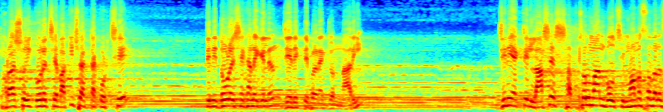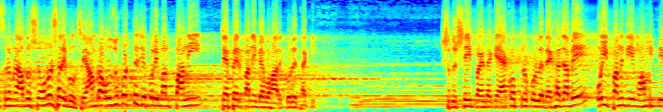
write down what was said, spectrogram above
ধরাশয়ী করেছে বা কিছু একটা করছে। তিনি দৌড়ে সেখানে গেলেন, যে দেখতে পেলেন একজন নারী, যিনি একটি লাশের সাথে মুসলমান বলছি, মোহাম্মদ সাল্লাহ সাল্লামের আদর্শ অনুসারে বলছে, আমরা অজু করতে যে পরিমাণ পানি ট্যাপের পানি ব্যবহার করে থাকি। শুধু সেই পানিটাকে একত্র করলে দেখা যাবে, ওই পানি দিয়ে মোহাম্মদে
